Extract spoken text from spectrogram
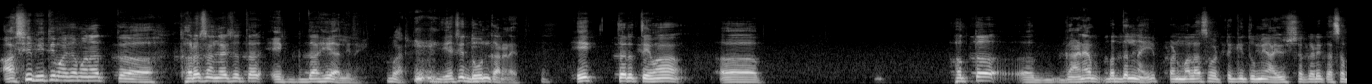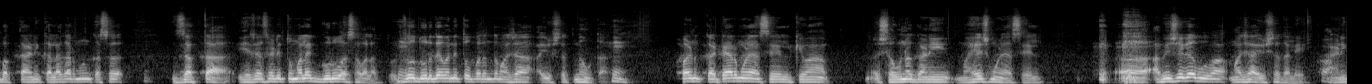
अशी भीती माझ्या मनात अं, खरं सांगायचं तर एकदाही आली नाही. बर. याची दोन कारण आहेत. एक तर तेव्हा अं, फक्त अं, गाण्याबद्दल नाही पण मला असं वाटतं की तुम्ही आयुष्याकडे कसं बघता आणि कलाकार म्हणून कसं जगता ह्याच्यासाठी तुम्हाला एक गुरु असावा लागतो. जो दुर्दैवाने तोपर्यंत माझ्या आयुष्यात नव्हता. पण कट्यारमुळे असेल किंवा शौनक आणि महेशमुळे असेल अभिषेका बुवा माझ्या आयुष्यात आले. आणि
